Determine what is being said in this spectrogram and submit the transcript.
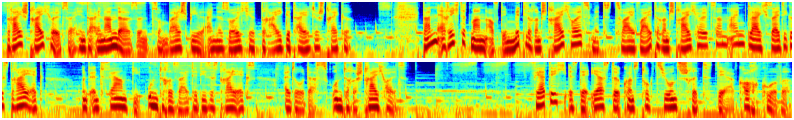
Drei Streichhölzer hintereinander sind zum Beispiel eine solche dreigeteilte Strecke. Dann errichtet man auf dem mittleren Streichholz mit zwei weiteren Streichhölzern ein gleichseitiges Dreieck und entfernt die untere Seite dieses Dreiecks, also das untere Streichholz. Fertig ist der erste Konstruktionsschritt der Kochkurve.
